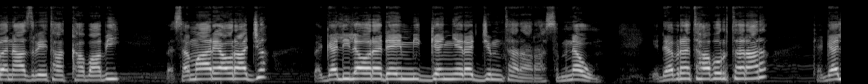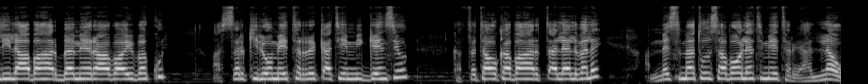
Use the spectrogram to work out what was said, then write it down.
በናዝሬት አካባቢ በሰማርያ አውራጃ በገሊላ ወረዳ የሚገኝ የረጅም ተራራ ስም ነው። የደብረ ታቦር ተራራ ከገሊላ ባህር በምዕራባዊ በኩል 10 ኪሎ ሜትር ርቀት የሚገኝ ሲሆን ከፍታው ከባህር ጠለል በላይ 572 ሜትር ያህል ነው።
